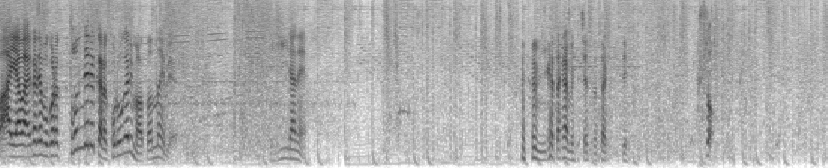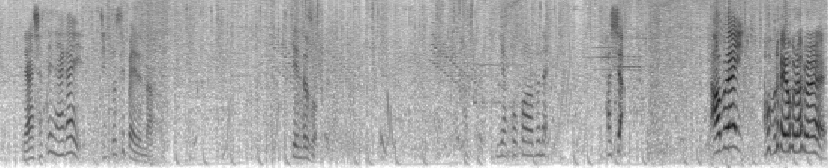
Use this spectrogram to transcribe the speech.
わあ、やばい。でもこれ飛んでるから転がりも当たんないべ。いいだね。味方がめっちゃ叩くってくそ。いや射程長い。ジェットステッパーいるな。危険だぞ。いやここ危ない。発射。危ない。危ない危ない危ない。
